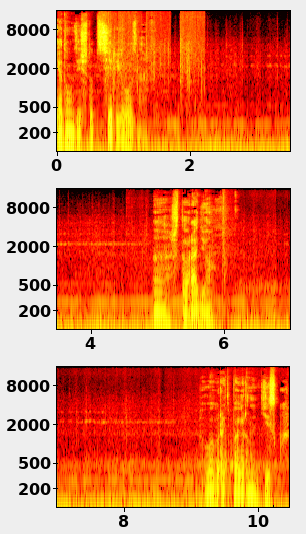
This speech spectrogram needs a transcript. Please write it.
Я думал, здесь что-то серьезное. А, что, радио? Выбрать, повернуть диск,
